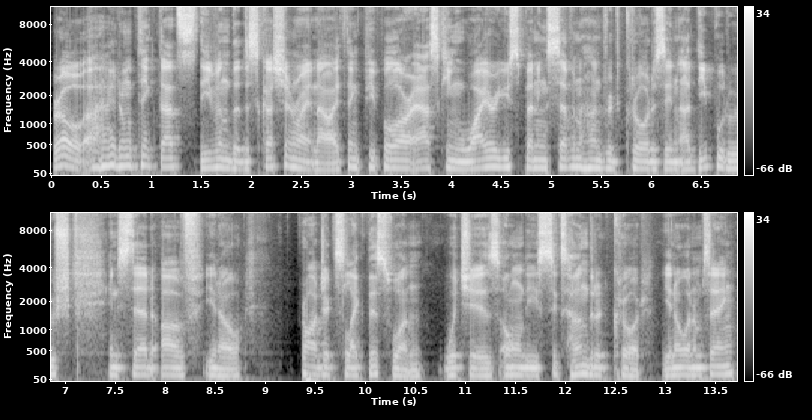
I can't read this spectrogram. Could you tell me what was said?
Bro, I don't think that's even the discussion right now. I think people are asking, why are you spending 700 crores in Adipurush instead of, you know, projects like this one, which is only 600 crore? You know what I'm saying?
